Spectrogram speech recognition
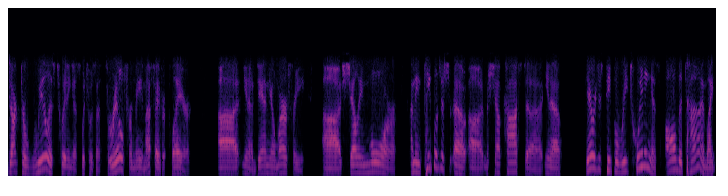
Dr. Will is tweeting us, which was a thrill for me, my favorite player. Uh, you know, Danielle Murphy, uh, Shelly Moore, I mean, people just uh, uh, Michelle Costa, you know, there were just people retweeting us all the time, like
